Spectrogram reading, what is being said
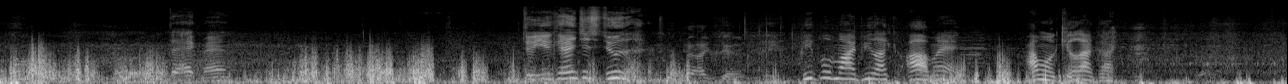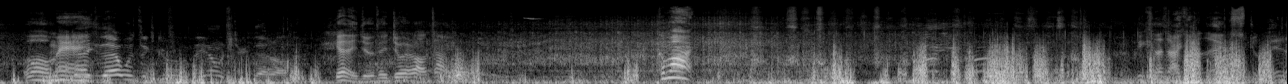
What the heck, man? Dude, you can't just do that. Yeah, I it. People might be like, oh man, I'm gonna kill that guy. Oh man. That, that was a girl. They don't do that often. Yeah, they do. They do it all the time. Come on! Because I got legs, stupid.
